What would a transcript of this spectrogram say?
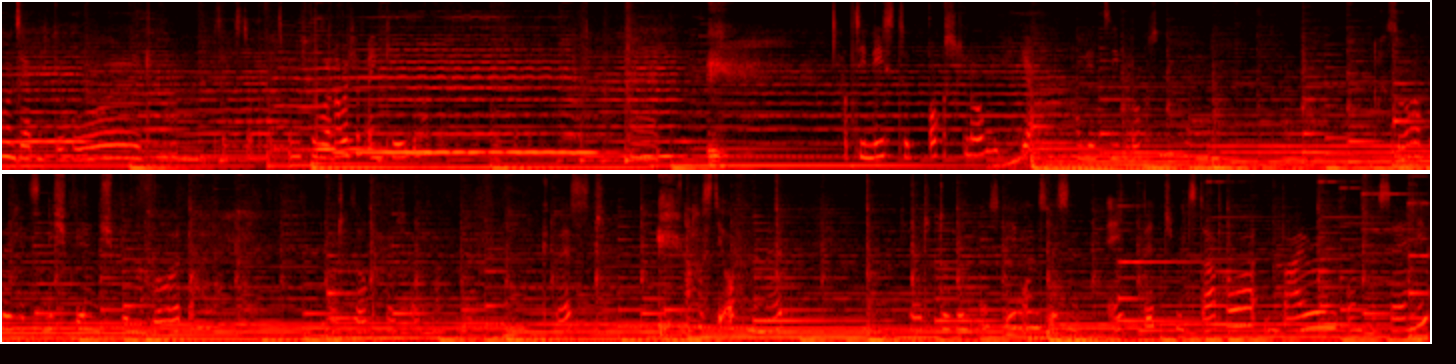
Und sie hat mich geholt. Sechster Platz bin ich geworden, aber ich habe einen Kill gemacht. Hab die nächste Box, glaube ich. Ja, habe jetzt sieben Boxen. Tresor will ich jetzt nicht spielen. Ich spiele mal Ball. Aber Tresor will ich auch machen. Quest. Ach, das ist die offene Map. Die heute drin ist. Neben uns ist ein 8-Bit mit Star Power, Byron und Sandy.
